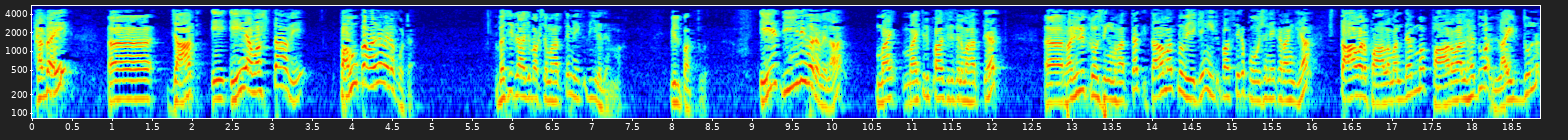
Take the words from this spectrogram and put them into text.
හැබැයි අ ජාත් ඒ ඒ අවස්ථාවේ පහු කාලෙ වෙනකොට බසිල් රාජපක්ෂ මහත්තයා මේක දීලා දැම්මා. විල්පත්තුව. ඒ දීලිවර වෙලා මෛත්‍රීපාල සිරිසේන මහත්තයාත් රනිල් ක්‍රෝසිංහ මහත්තයාත් ඉතාමත්ම වේගෙන් ඊට පස්සේ ඒක පෝෂණය කරන් ගියා. ස්ථාවර පාලමන් දැම්මා, පාරවල් හැදුවා, ලයිට් දුන්නා.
